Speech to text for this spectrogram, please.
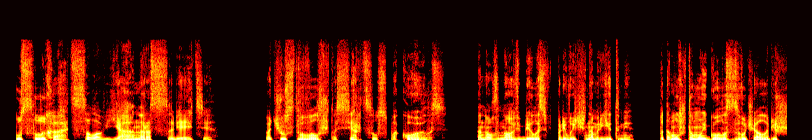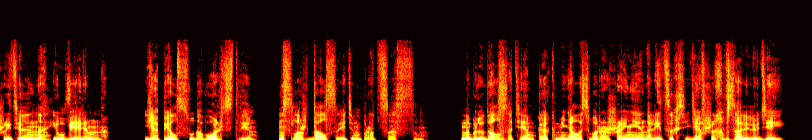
— «услыхать соловья на рассвете». Почувствовал, что сердце успокоилось. Оно вновь билось в привычном ритме, потому что мой голос звучал решительно и уверенно. Я пел с удовольствием, наслаждался этим процессом. Наблюдал за тем, как менялось выражение на лицах сидевших в зале людей,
